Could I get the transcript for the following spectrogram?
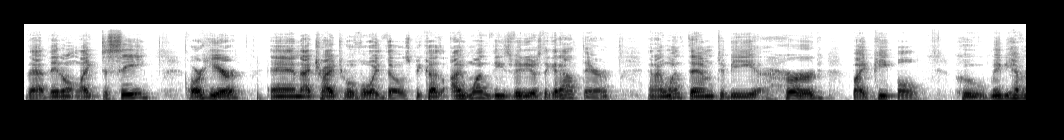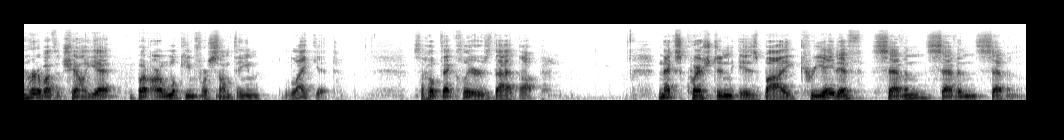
that they don't like to see or hear, and I try to avoid those because I want these videos to get out there and I want them to be heard by people who maybe haven't heard about the channel yet but are looking for something like it. So I hope that clears that up. Next question is by Creative777.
